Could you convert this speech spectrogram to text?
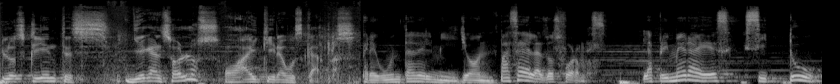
¿Los clientes llegan solos o hay que ir a buscarlos? Pregunta del millón. Pasa de las dos formas. La primera es si tú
